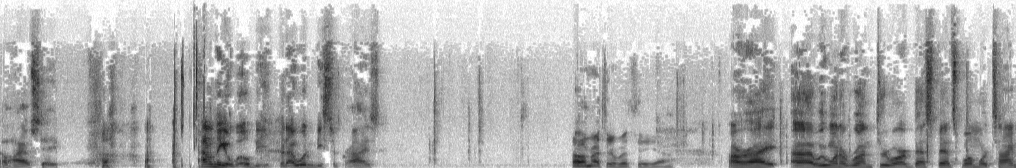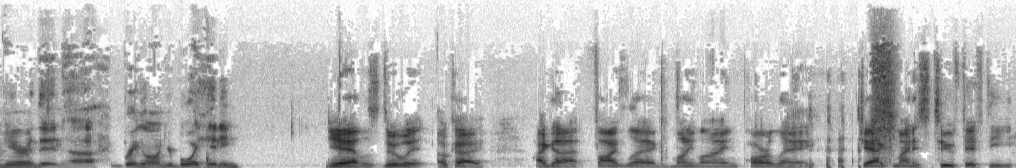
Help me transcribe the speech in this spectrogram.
Ohio State. I don't think it will be, but I wouldn't be surprised. oh, I'm right there with you. Yeah. All right, uh, we want to run through our best bets one more time here, and then uh, bring on your boy Henning. Yeah, let's do it. Okay. I got five leg money line parlay. Jags minus 250.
